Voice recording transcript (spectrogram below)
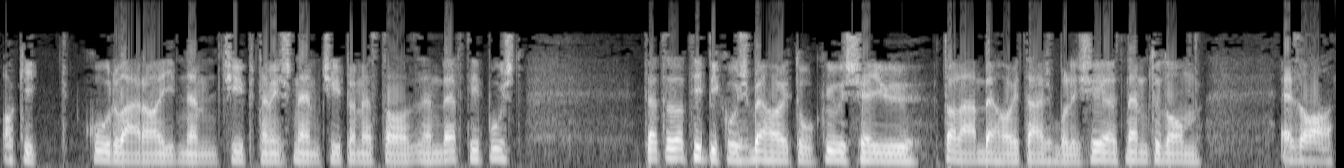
aki kurvára így nem csíptem, és nem csípem ezt az embertípust. Tehát az a tipikus behajtó külsejű, talán behajtásból is élt, nem tudom, ez a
